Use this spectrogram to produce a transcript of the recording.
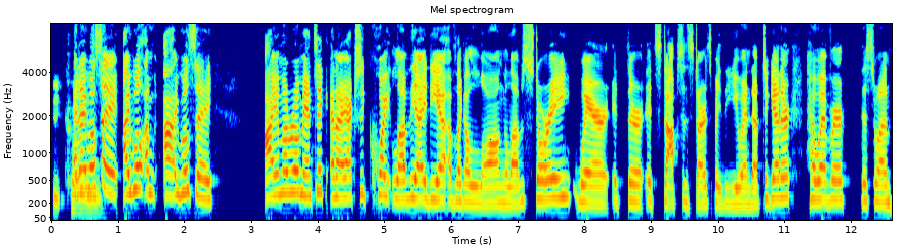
because. And I will say, I will, I'm, I will say, I am a romantic, and I actually quite love the idea of like a long love story where it there it stops and starts, but you end up together. However, this one,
